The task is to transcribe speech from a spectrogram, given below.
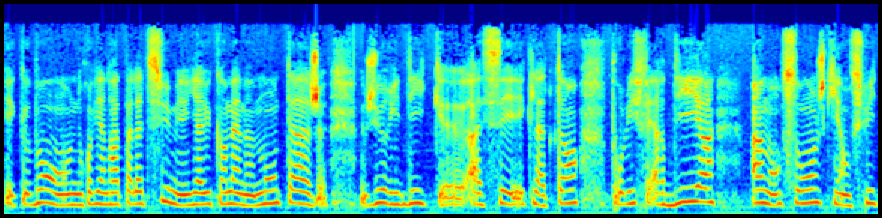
et que bon, on ne reviendra pas là-dessus, mais il y a eu quand même un montage juridique euh, assez éclatant pour lui faire dire un mensonge qui ensuite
